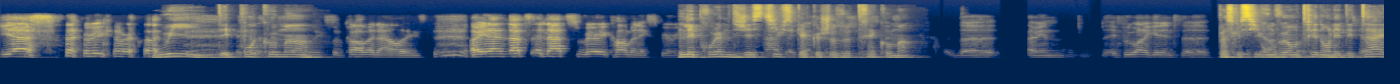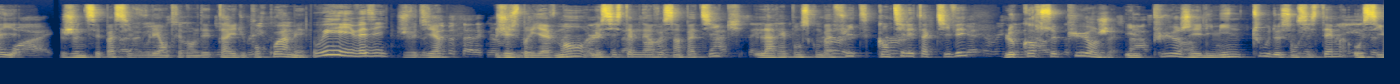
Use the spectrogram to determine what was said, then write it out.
yes. oui, des points communs. Les problèmes digestifs, c'est quelque chose de très commun. Parce que si on veut entrer dans les détails, je ne sais pas si vous voulez entrer dans le détail du pourquoi, mais... Oui, vas-y. Je veux dire, juste brièvement, le système nerveux sympathique, la réponse combat-fuite, quand il est activé, le corps se purge, il purge et élimine tout de son système aussi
